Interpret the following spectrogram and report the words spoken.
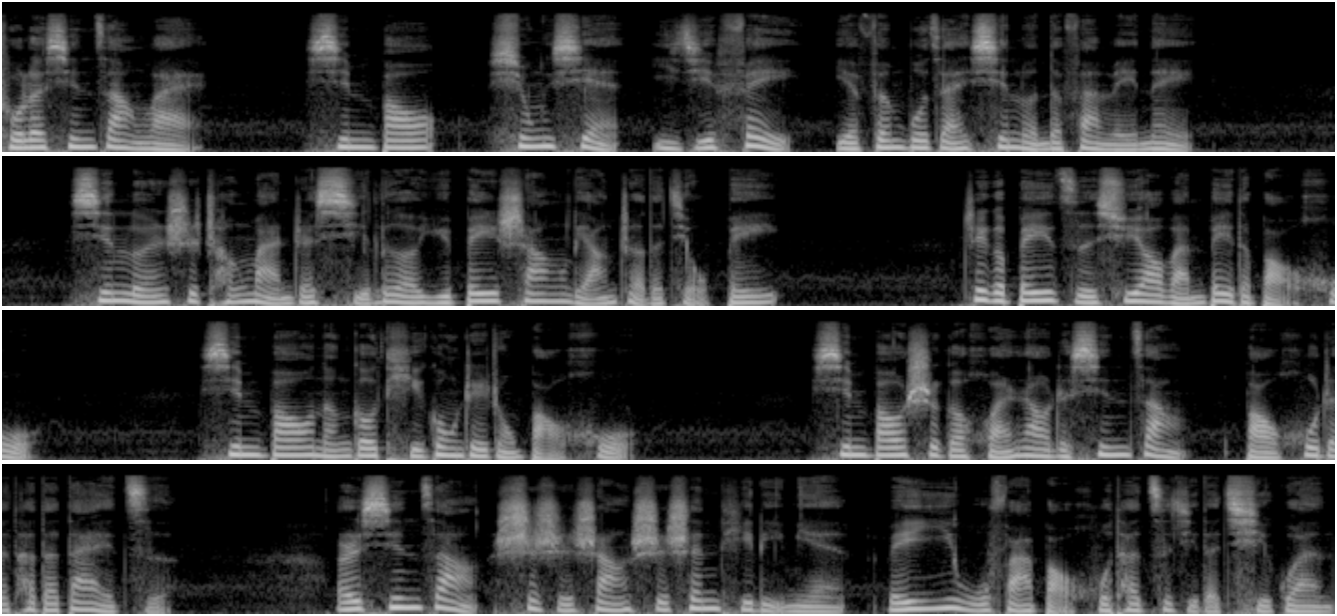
除了心脏外，心包、胸腺以及肺也分布在心轮的范围内。心轮是盛满着喜乐与悲伤两者的酒杯，这个杯子需要完备的保护。心包能够提供这种保护。心包是个环绕着心脏、保护着它的袋子，而心脏事实上是身体里面唯一无法保护它自己的器官。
